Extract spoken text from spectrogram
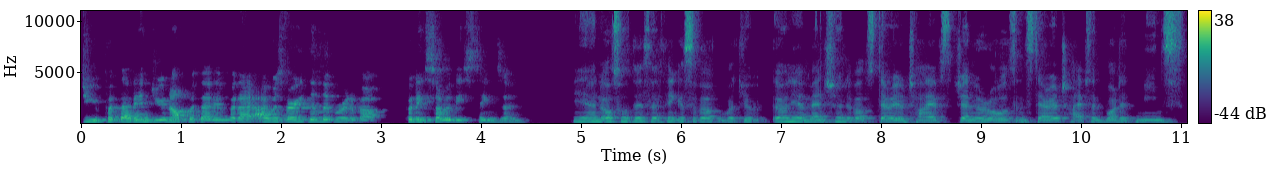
Do you put that in? Do you not put that in? But I, I was very deliberate about putting some of these things in. Yeah, and also this, I think, is about what you earlier mentioned about stereotypes, gender roles, and stereotypes, and what it means.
